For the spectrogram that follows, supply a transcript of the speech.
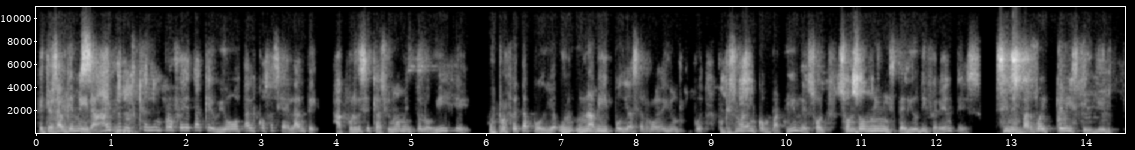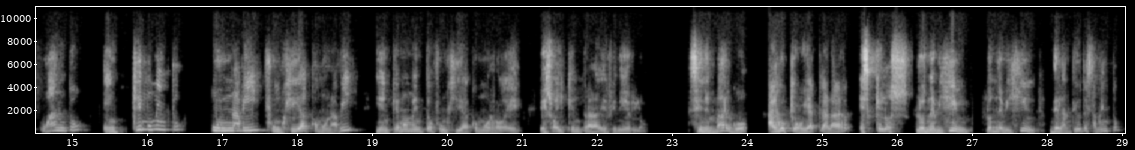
Entonces alguien me dirá, ay, pero es que hubo un profeta que vio tal cosa hacia adelante. Acuérdese que hace un momento lo dije. Un profeta podía, un, un naví podía ser rodeo y un porque eso no era incompatible, son, son dos ministerios diferentes. Sin embargo, hay que distinguir cuándo, en qué momento un naví fungía como naví y en qué momento fungía como roé. Eso hay que entrar a definirlo. Sin embargo, algo que voy a aclarar es que los, los los Nevihim del Antiguo Testamento,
